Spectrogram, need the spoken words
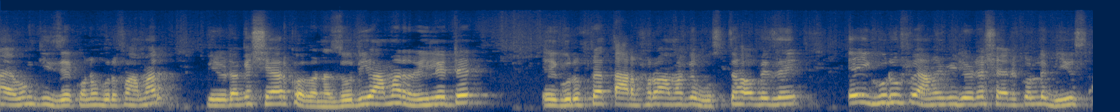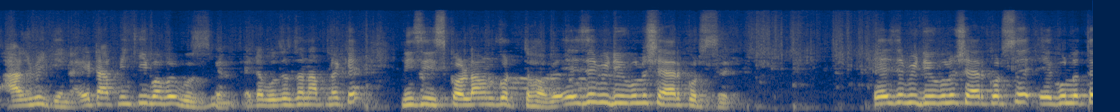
না এবং কি যে কোনো গ্রুপে আমার ভিডিওটাকে শেয়ার করবে না। যদিও আমার রিলেটেড এই গ্রুপটা তারপরেও আমাকে বুঝতে হবে যে এই গ্রুপে আমি ভিডিওটা শেয়ার করলে ভিউজ আসবে কি না এটা আপনি কীভাবে বুঝবেন? এটা বোঝার জন্য আপনাকে নিচে স্কল ডাউন করতে হবে। এই যে ভিডিওগুলো শেয়ার করছে এই যে ভিডিওগুলো শেয়ার করছে, এগুলোতে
